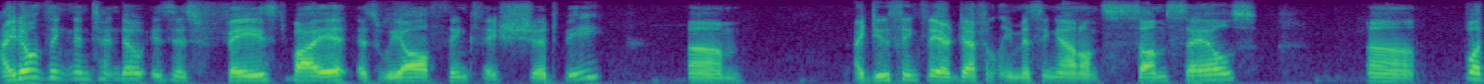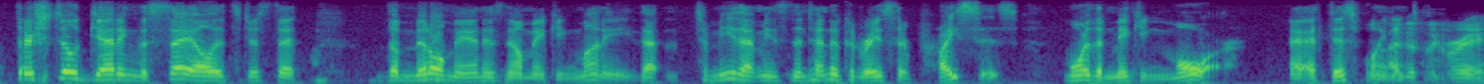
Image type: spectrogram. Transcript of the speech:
I don't think Nintendo is as fazed by it as we all think they should be. Um, I do think they are definitely missing out on some sales, uh, but they're still getting the sale. It's just that the middleman is now making money. That to me, that means Nintendo could raise their prices more than making more at this point. I in time. disagree.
